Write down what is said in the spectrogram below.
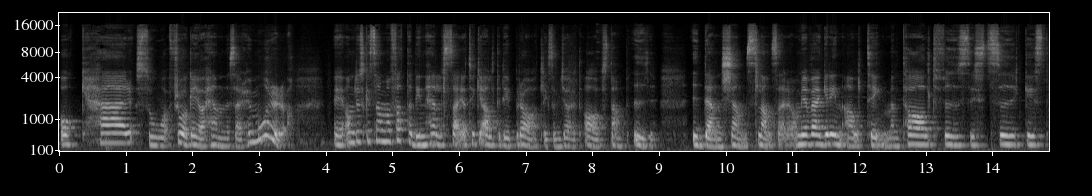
och här så frågar jag henne så här, hur mår du då? Eh, om du ska sammanfatta din hälsa, jag tycker alltid det är bra att liksom göra ett avstamp i, i den känslan. Så här. Om jag väger in allting, mentalt, fysiskt, psykiskt,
